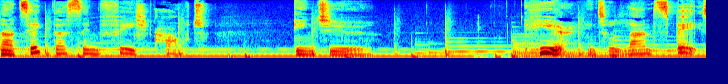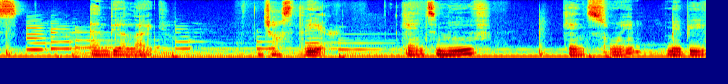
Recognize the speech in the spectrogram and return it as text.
Now take that same fish out into here, into land space, and they're like just there. Can't move, can't swim, maybe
